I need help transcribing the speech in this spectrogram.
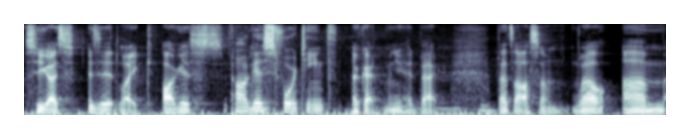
so you guys, is it like August? August fourteenth. Okay, when you head back, mm-hmm. that's awesome. Well, um,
